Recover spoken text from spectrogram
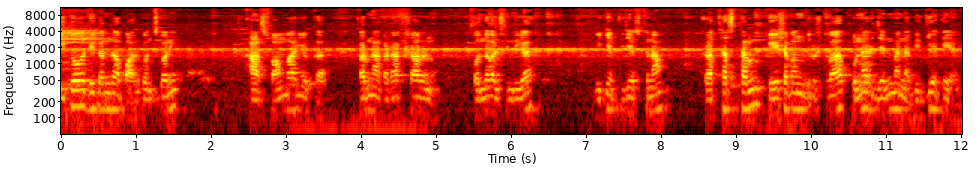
ఇతోధికంగా పాల్పంచుకొని ఆ స్వామివారి యొక్క కరుణా కటాక్షాలను పొందవలసిందిగా విజ్ఞప్తి చేస్తున్నాం. రథస్థం కేశవం దృష్ట్వా పునర్జన్మ న విద్యతే అని.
